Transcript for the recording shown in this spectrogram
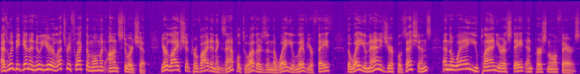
As we begin a new year, let's reflect a moment on stewardship. Your life should provide an example to others in the way you live your faith, the way you manage your possessions, and the way you plan your estate and personal affairs.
